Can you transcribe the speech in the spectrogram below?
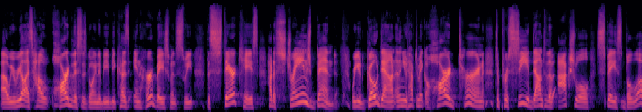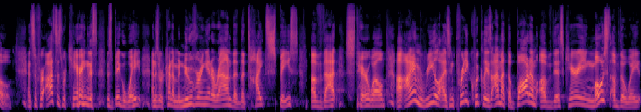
uh, we realize how hard this is going to be because in her basement suite, the staircase had a strange bend where you'd go down and then you'd have to make a hard turn to proceed down to the actual space below. And so for us, as we're carrying this, this big weight and as we're kind of maneuvering it around the, the tight space of that stairwell, uh, I am realizing pretty quickly as I'm at the bottom of this, carrying most of the weight,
